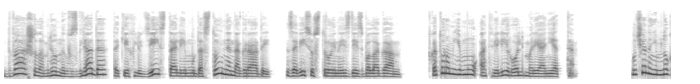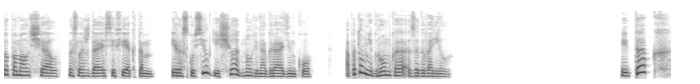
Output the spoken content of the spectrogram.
Два ошеломленных взгляда таких людей стали ему достойной наградой за весь устроенный здесь балаган, в котором ему отвели роль марионетта. Лучано немного помолчал, наслаждаясь эффектом, и раскусил еще одну виноградинку, а потом негромко заговорил. Итак,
